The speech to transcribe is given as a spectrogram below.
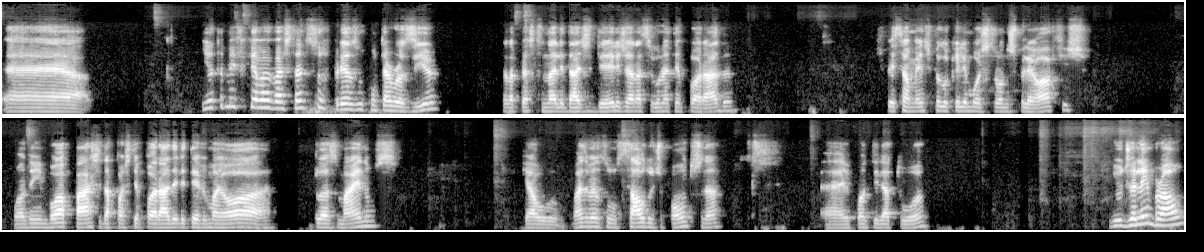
É... E eu também fiquei bastante surpreso com o Terrozier, pela personalidade dele já na segunda temporada especialmente pelo que ele mostrou nos playoffs, quando em boa parte da pós-temporada ele teve maior plus-minus, que é o, mais ou menos um saldo de pontos, né? É, enquanto ele atuou. E o Jalen Brown,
